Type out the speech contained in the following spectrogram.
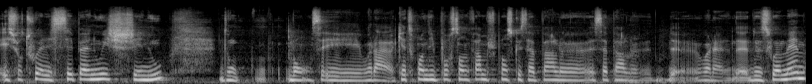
et surtout, elles s'épanouissent chez nous. Donc, bon, c'est voilà, 90% de femmes, je pense que ça parle, ça parle de, voilà, de soi-même,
